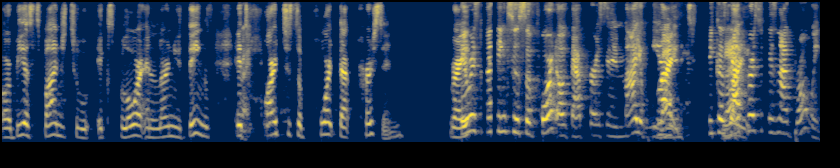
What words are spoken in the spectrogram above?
or be a sponge to explore and learn new things it's right. hard to support that person right? there is nothing to support of that person in my opinion. Right because right. that person is not growing.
